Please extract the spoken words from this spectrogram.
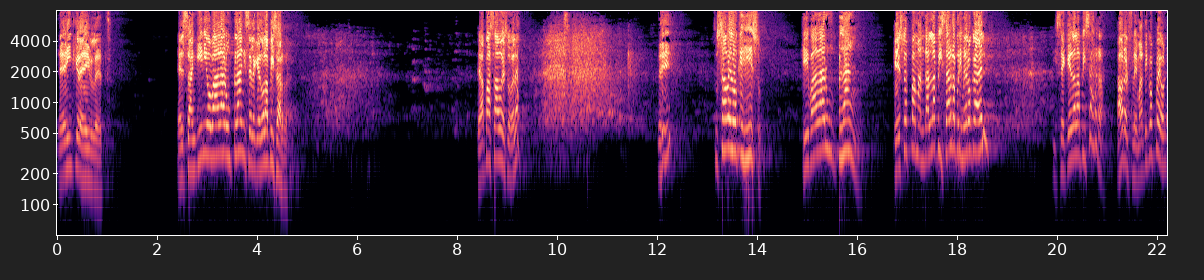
Es increíble esto. El sanguíneo va a dar un plan y se le quedó la pizarra. ¿Te ha pasado eso, verdad? ¿Sí? ¿Tú sabes lo que es eso? Que va a dar un plan. Que eso es para mandar la pizarra primero que a él. Y se queda la pizarra. Ahora, el flemático es peor.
